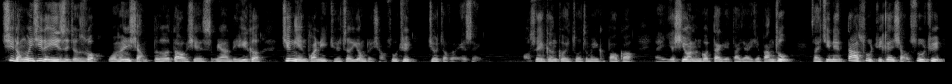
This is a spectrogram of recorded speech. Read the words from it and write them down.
系统分析的意思就是说，我们想得到些什么样的一个经营管理决策用的小数据，就叫做 SA。所以跟各位做这么一个报告，哎，也希望能够带给大家一些帮助。在今天大数据跟小数据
